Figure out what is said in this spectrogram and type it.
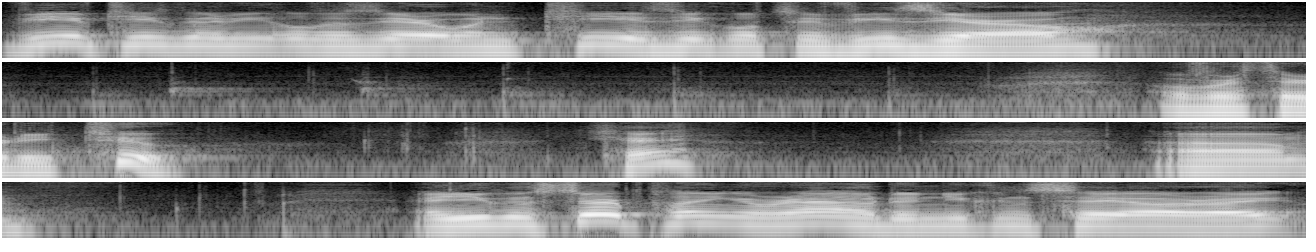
v of t is going to be equal to 0 when t is equal to v0 over 32. Okay? Um, and you can start playing around and you can say, all right,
